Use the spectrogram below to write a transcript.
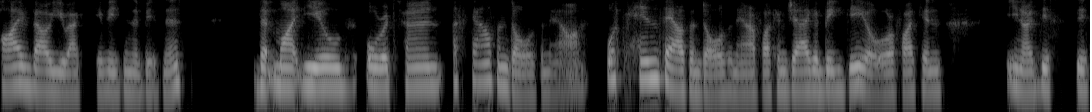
high value activities in the business that might yield or return $1,000 an hour or $10,000 an hour if I can jag a big deal or if I can, you know, this, this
